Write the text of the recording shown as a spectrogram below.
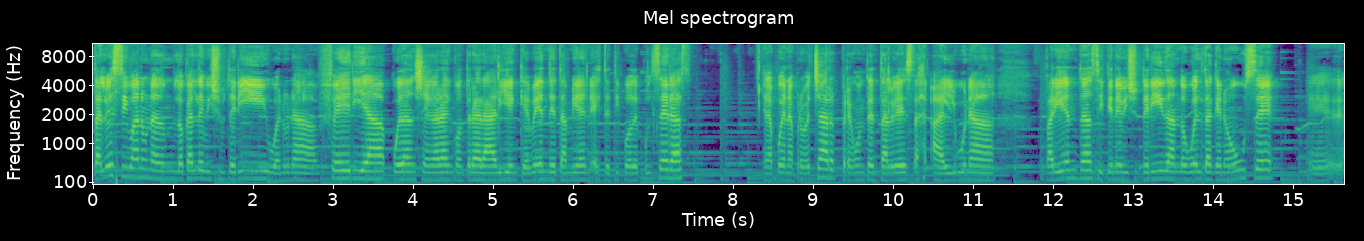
Tal vez si van a un local de billutería o en una feria puedan llegar a encontrar a alguien que vende también este tipo de pulseras. La pueden aprovechar, pregunten tal vez a alguna parienta si tiene billutería dando vuelta que no use eh,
